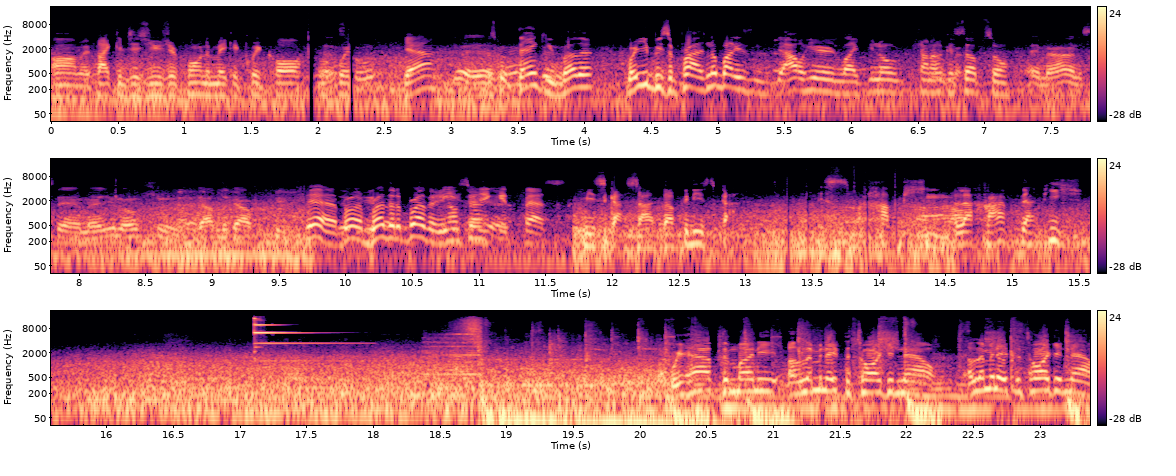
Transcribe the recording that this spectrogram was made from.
um, if I could just use your phone to make a quick call. real quick. Yeah? That's cool. Thank you, brother. But you'd be surprised. Nobody's out here, like, you know, trying to hook us up, so. Hey man, I understand, man. You know, shoot, gotta look out for people. Yeah, brother, brother to brother, you know what I'm Make saying? it fast. Miska sata priska. La hafta We have the money. Eliminate the target now. Eliminate the target now.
